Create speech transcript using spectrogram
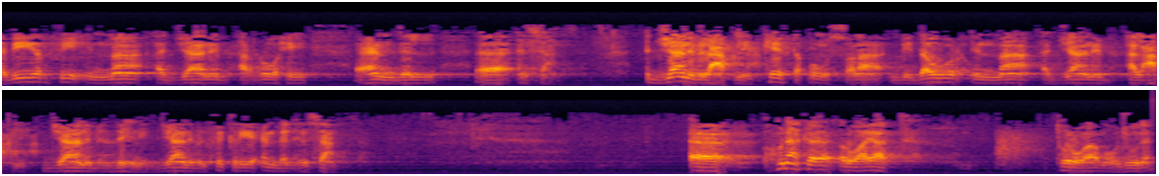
كبير في إنماء الجانب الروحي عند الإنسان. الجانب العقلي. كيف تقوم الصلاة بدور إنماء الجانب العقلي الجانب الذهني الجانب الفكري عند الإنسان؟ آه، هناك روايات تروى موجودة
